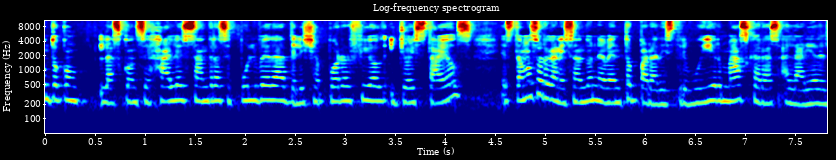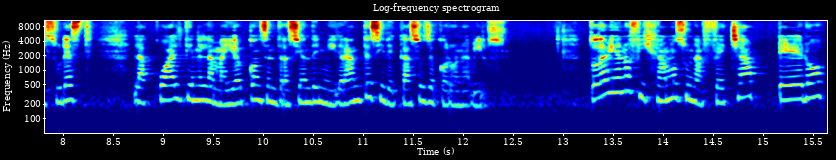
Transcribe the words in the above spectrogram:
junto con las concejales Sandra Sepúlveda, Delisha Porterfield y Joy Stiles, estamos organizando un evento para distribuir máscaras al área del sureste, la cual tiene la mayor concentración de inmigrantes y de casos de coronavirus. Todavía no fijamos una fecha, pero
